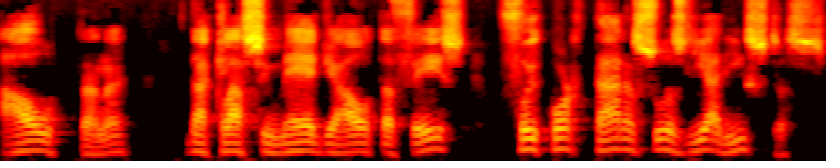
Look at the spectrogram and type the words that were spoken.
alta, né, da classe média alta fez foi cortar as suas diaristas,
